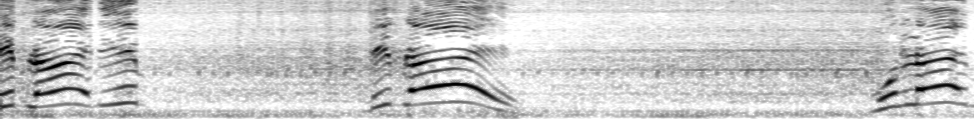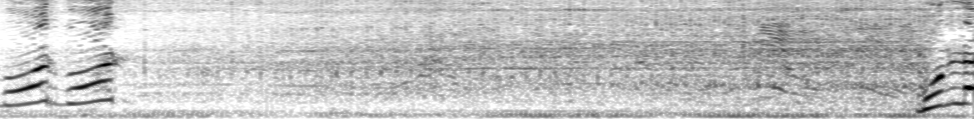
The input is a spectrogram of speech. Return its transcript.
ดิบเลยดิบดิบเลยหมุนเลยหมุนหมุนหมุนเล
